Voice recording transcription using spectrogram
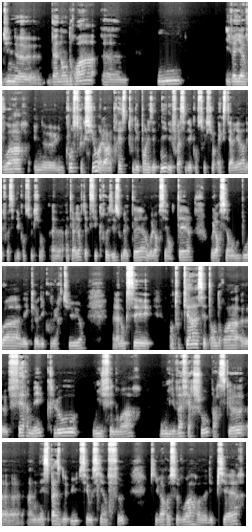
d'une, d'un endroit euh, où il va y avoir une, construction. Alors après, tout dépend des ethnies. Des fois, c'est des constructions extérieures, des fois, c'est des constructions euh, intérieures, c'est-à-dire que c'est creusé sous la terre, ou alors c'est en terre, ou alors c'est en bois avec euh, des couvertures. Voilà, donc c'est en tout cas cet endroit euh, fermé, clos, où il fait noir, où il va faire chaud, parce que un espace de hutte, c'est aussi un feu qui va recevoir des pierres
